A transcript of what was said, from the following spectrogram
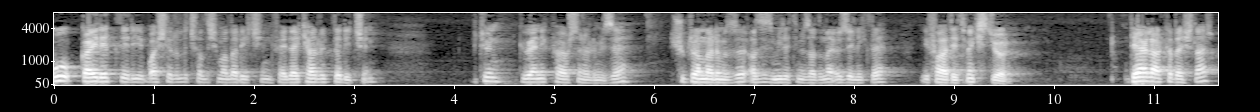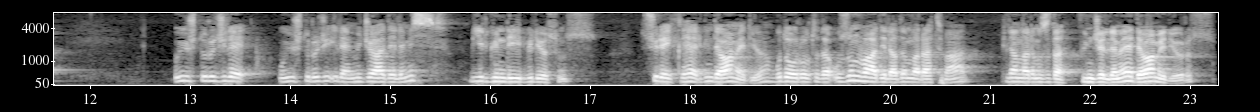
Bu gayretleri, başarılı çalışmaları için, fedakarlıkları için bütün güvenlik personelimize şükranlarımızı aziz milletimiz adına özellikle ifade etmek istiyorum. Değerli arkadaşlar, uyuşturucu ile, uyuşturucu ile mücadelemiz bir gün değil biliyorsunuz. Sürekli her gün devam ediyor. Bu doğrultuda uzun vadeli adımlar atma, planlarımızı da güncellemeye devam ediyoruz.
